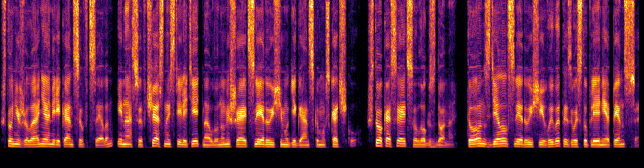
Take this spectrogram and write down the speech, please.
что нежелание американцев в целом и НАСА в частности лететь на Луну мешает следующему гигантскому скачку. Что касается Локсдона, то он сделал следующий вывод из выступления Пенса.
